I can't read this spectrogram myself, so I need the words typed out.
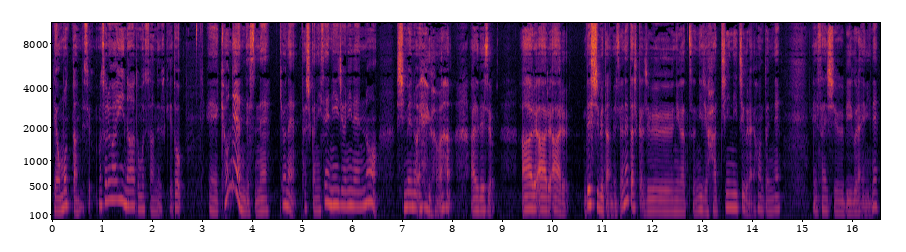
って思ったんですよ、まあ、それはいいなと思ってたんですけど、えー去年ですね。去年。確か2022年の締めの映画は あれですよ。RRR で締めたんですよね。確か12月28日ぐらい。本当にね、え最終日ぐらいにね。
